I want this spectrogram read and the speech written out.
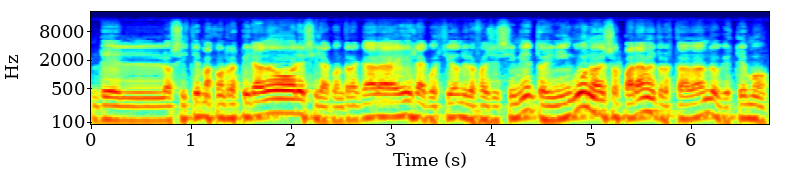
de los sistemas con respiradores y la contracara es la cuestión de los fallecimientos y ninguno de esos parámetros está dando que estemos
